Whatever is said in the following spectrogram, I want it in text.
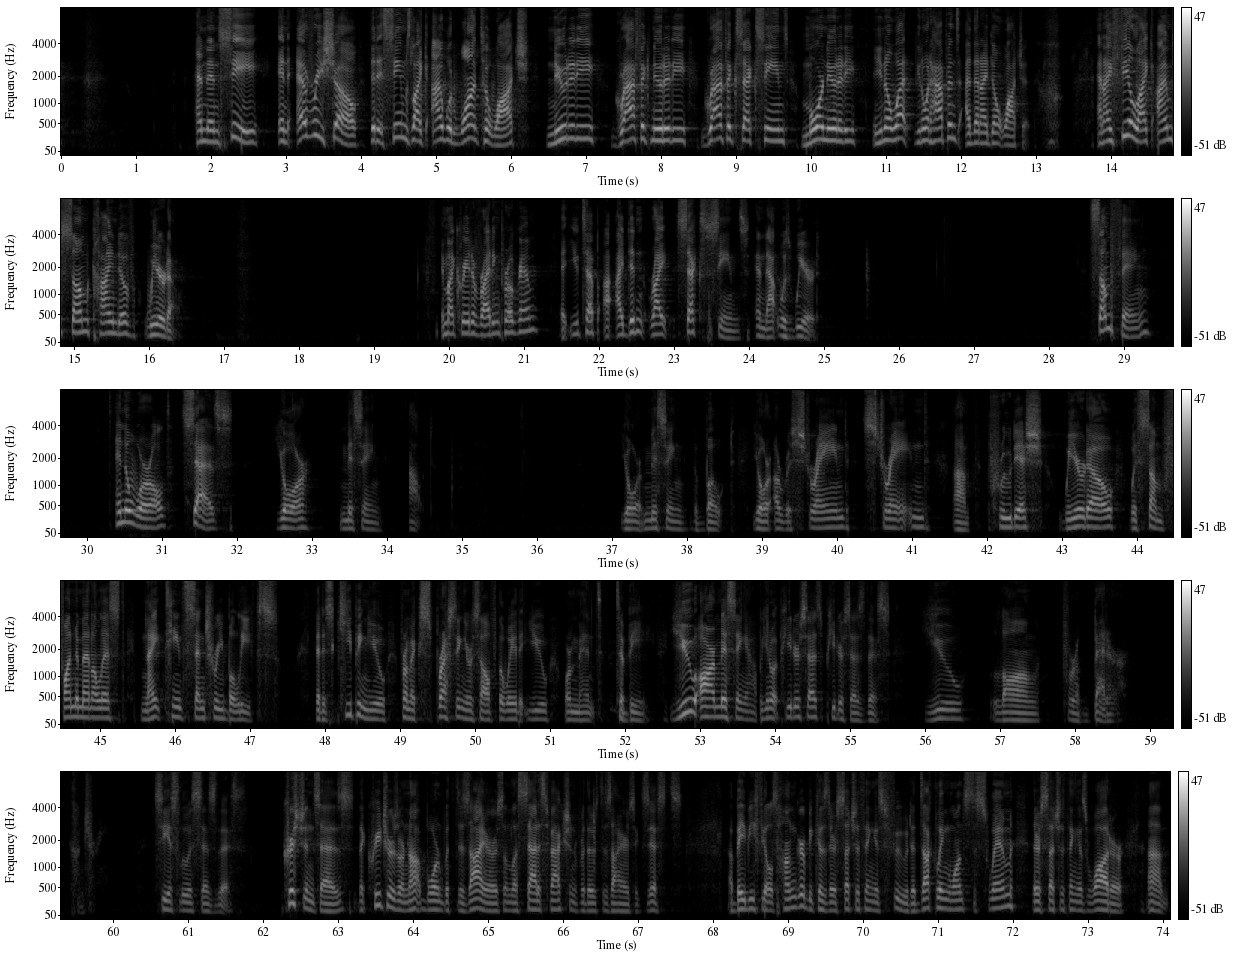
and then see in every show that it seems like I would want to watch nudity, graphic nudity, graphic sex scenes, more nudity. And you know what? You know what happens? And then I don't watch it. And I feel like I'm some kind of weirdo. In my creative writing program at UTEP, I, didn't write sex scenes, and that was weird. Something in the world says you're missing out. You're missing the boat. You're a restrained, strained, um, prudish weirdo with some fundamentalist 19th century beliefs that is keeping you from expressing yourself the way that you were meant to be. You are missing out. But you know what Peter says? Peter says this You long for a better country. C.S. Lewis says this Christian says that creatures are not born with desires unless satisfaction for those desires exists. A baby feels hunger because there's such a thing as food. A duckling wants to swim, there's such a thing as water. Um,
